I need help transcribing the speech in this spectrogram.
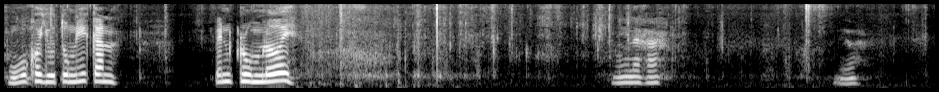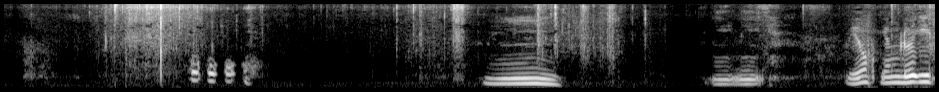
โอ้โหเขาอยู่ตรงนี้กัน เป็นกลุ่มเลย นี่นะคะ เดี๋ยวโอ้โอ้โอ้นี่นี่นี่เดี๋ยวยังเหลืออีก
